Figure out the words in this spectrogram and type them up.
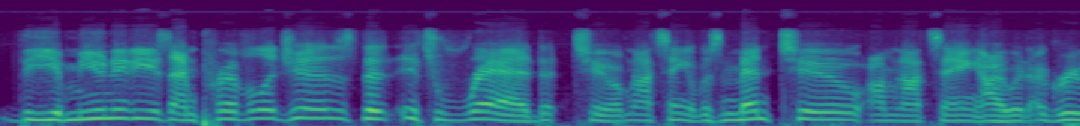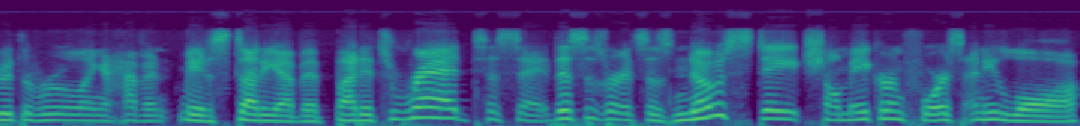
the immunities and privileges that it's read to. I'm not saying it was meant to. I'm not saying I would agree with the ruling. I haven't made a study of it, but it's read to say this is where it says no state shall make or enforce any law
